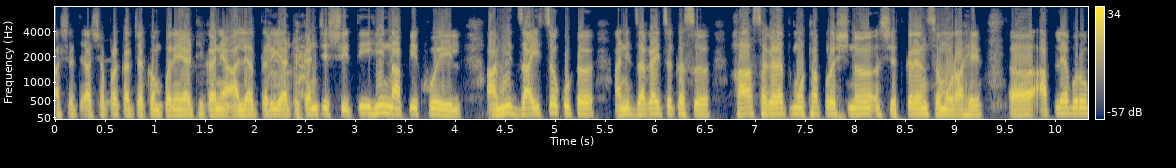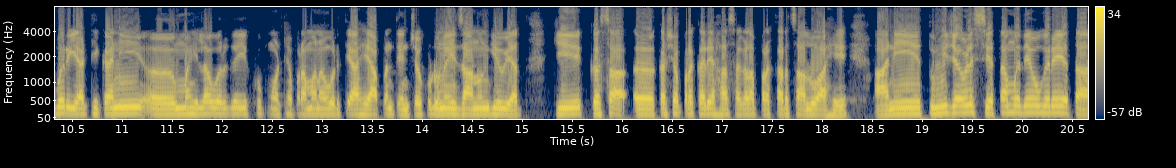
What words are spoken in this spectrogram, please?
अशा अशा प्रकारच्या कंपन्या या ठिकाणी आल्या तर या ठिकाणची शेती ही नापीक होईल. आम्ही जायचं कुठं आणि जगायचं कसं हा सगळ्यात मोठा प्रश्न शेतकऱ्यांसमोर आहे. आपल्याबरोबर आपल्या बरोबर या ठिकाणी महिला वर्गही खूप मोठ्या प्रमाणावरती आहे. आपण त्यांच्याकडूनही जाणून घेऊयात की कसा कशा प्रकारे हा सगळा प्रकार चालू आहे. आणि तुम्ही ज्यावेळेस शेतामध्ये वगैरे येता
